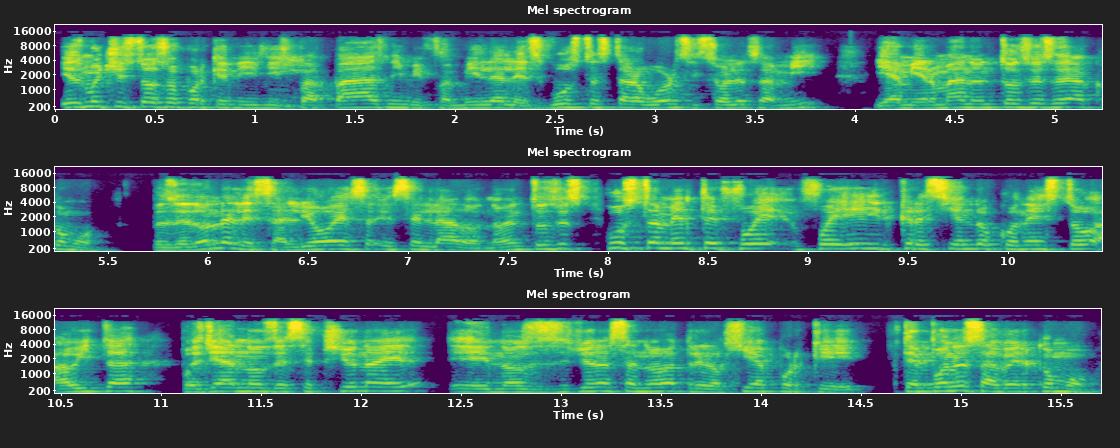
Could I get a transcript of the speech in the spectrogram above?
Y es muy chistoso porque ni mis papás ni mi familia les gusta Star Wars y solo es a mí y a mi hermano. Entonces era como, pues, ¿de dónde le salió ese, ese lado, no? Entonces, justamente fue, fue ir creciendo con esto. Ahorita, pues ya nos decepciona, eh, nos decepciona esta nueva trilogía porque te pones a ver como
